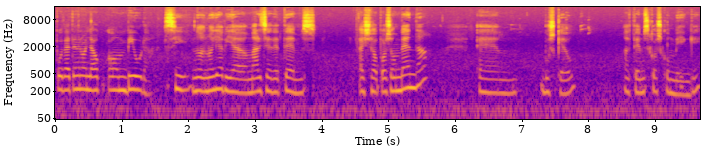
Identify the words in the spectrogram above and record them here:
poder tenir un lloc on viure. Sí, no, no hi havia marge de temps. Això ho poso en venda, eh, busqueu el temps que us convingui.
